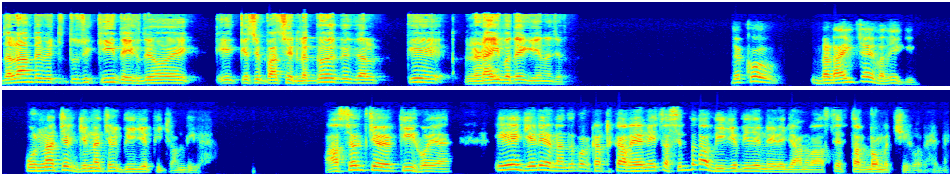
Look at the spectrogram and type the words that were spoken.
ਦਲਾਂ ਦੇ ਵਿੱਚ ਤੁਸੀਂ ਕੀ ਦੇਖਦੇ ਹੋ? ਇਹ ਕਿਸੇ ਪਾਸੇ ਲੱਗੇ ਕੋਈ ਗੱਲ ਕਿ ਲੜਾਈ ਵਧੇਗੀ ਇਹਨਾਂ 'ਚ? ਦੇਖੋ ਲੜਾਈ ਚਾਹੇ ਵਧੇਗੀ ਉਹਨਾਂ ਚਿਰ ਜਿੰਨਾ ਚਿਰ ਬੀਜੇਪੀ ਚਾਹੁੰਦੀ ਹੈ। ਅਸਲ 'ਚ ਕੀ ਹੋਇਆ? ਇਹ ਜਿਹੜੇ ਆਨੰਦਪੁਰ ਇਕੱਠ ਕਰ ਰਹੇ ਨੇ ਤਾਂ ਸਿੱਧਾ ਬੀਜੇਪੀ ਦੇ ਨੇੜੇ ਜਾਣ ਵਾਸਤੇ ਤਰਲੋ ਮੱਛੀ ਹੋ ਰਹੇ ਨੇ।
